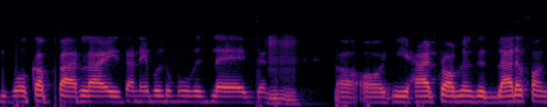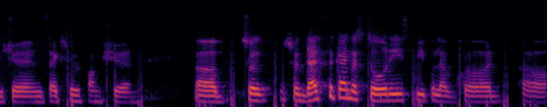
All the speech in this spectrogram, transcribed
he woke up paralyzed, unable to move his legs, and mm-hmm. uh, or he had problems with bladder function, sexual function. Uh, so, so that's the kind of stories people have heard uh,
